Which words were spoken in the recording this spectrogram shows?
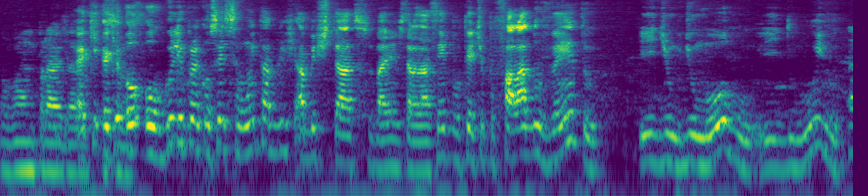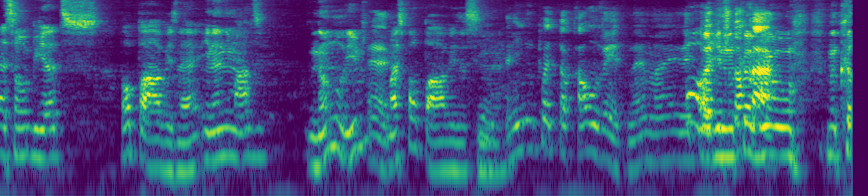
Ou vamos pra ideia É que, é que orgulho e preconceito são muito ab- abstratos, vai a gente tratar assim, porque, tipo, falar do vento e de, um- de um morro e do uivo. É, são objetos palpáveis, né? Inanimados, não no livro, É. mas palpáveis, assim, né? A gente não pode tocar o vento, né? Mas Pode, pode nunca tocar. viu. Nunca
